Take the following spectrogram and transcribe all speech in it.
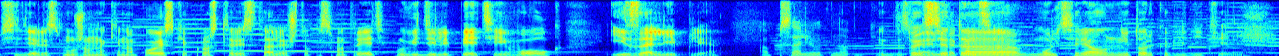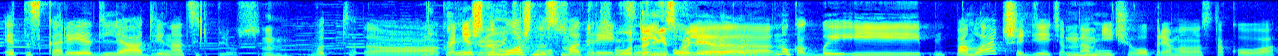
сидели с мужем на кинопоиске, просто листали, что посмотреть, увидели Петя и Волк и залипли. Абсолютно. И То есть это конца. мультсериал не только для детей. Это скорее для 12+. М. Вот, э, Ну, конечно, можно Falls, смотреть Вот и они смотрели, более, да. ну, как бы и помладше детям, там Мгм. ничего прямо у нас такого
